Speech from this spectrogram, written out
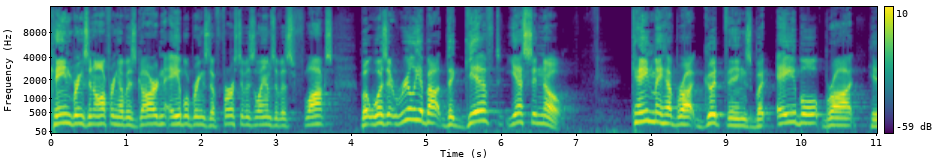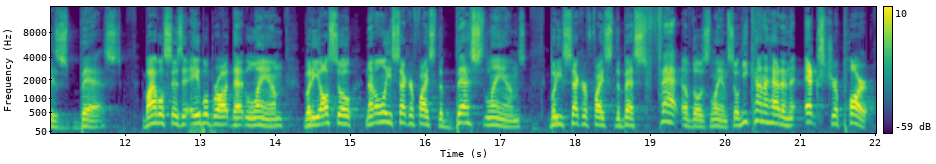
Cain brings an offering of his garden, Abel brings the first of his lambs of his flocks. But was it really about the gift? Yes and no. Cain may have brought good things, but Abel brought his best. The Bible says that Abel brought that lamb, but he also not only sacrificed the best lambs, but he sacrificed the best fat of those lambs. So he kind of had an extra part.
